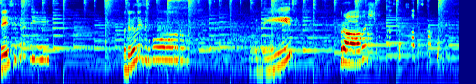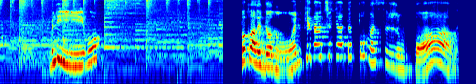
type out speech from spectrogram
Десять разів. Подивились вгору. Вниз. Вправо, Вліво. Поклали долоньки на оченята, помасажували,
